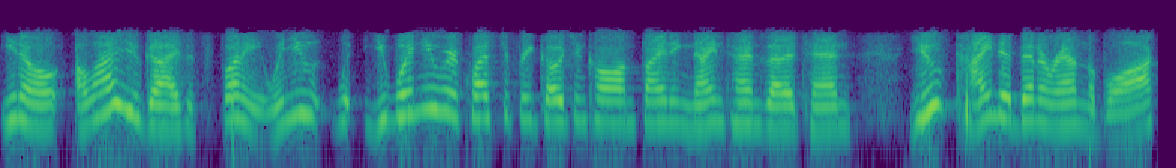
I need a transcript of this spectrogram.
you know, a lot of you guys, it's funny when you, you when you request a free coaching call. I'm finding nine times out of ten, you've kind of been around the block.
